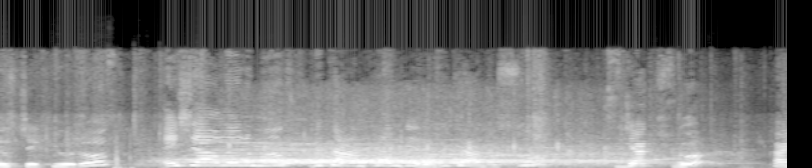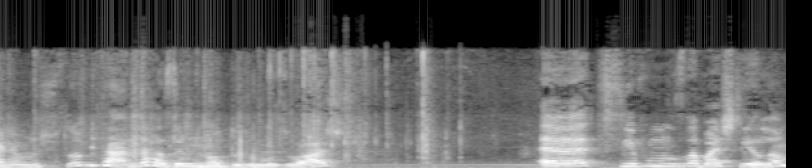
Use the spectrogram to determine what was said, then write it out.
videosu çekiyoruz. Eşyalarımız bir tane tencere, bir tane su, sıcak su, kaynamış su, bir tane de hazır noodle'ımız var. Evet, yapımımıza başlayalım.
